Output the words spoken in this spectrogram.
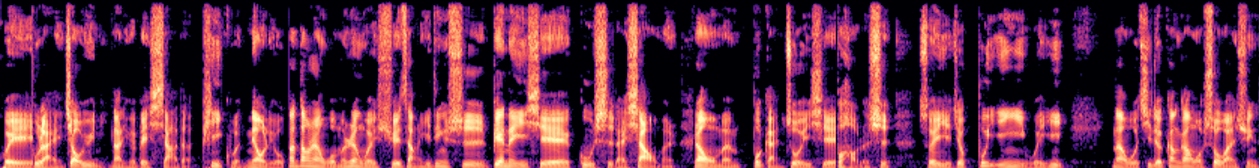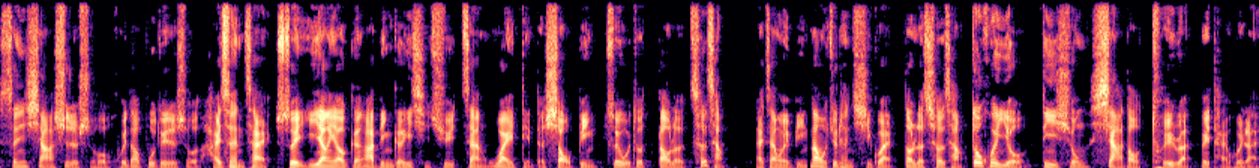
会出来教育你，那你会被吓得屁滚尿流。那当然，我们认为学长一定是编了一些故事来吓我们，让我们不敢做一些不好的事，所以也就不引以为意。那我记得刚刚我受完训升下士的时候，回到部队的时候还是很菜，所以一样要跟阿兵哥一起去站外点的哨兵，所以我就到了车场来站卫兵。那我觉得很奇怪，到了车场都会有弟兄吓到腿软被抬回来。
